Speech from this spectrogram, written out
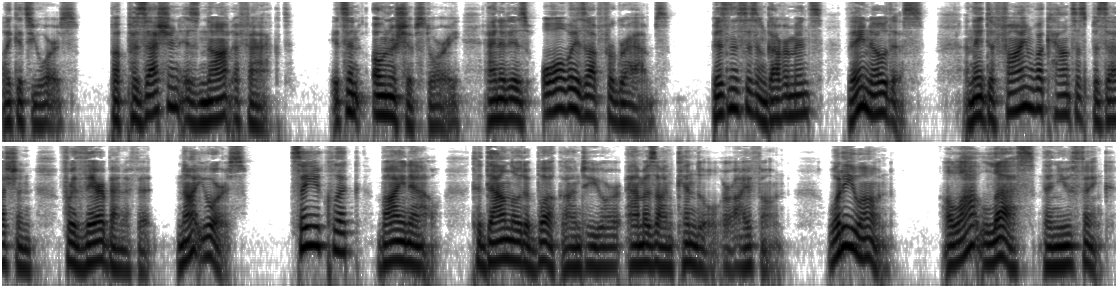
like it's yours. But possession is not a fact. It's an ownership story, and it is always up for grabs. Businesses and governments, they know this, and they define what counts as possession for their benefit, not yours. Say you click Buy Now to download a book onto your Amazon Kindle or iPhone. What do you own? A lot less than you think.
